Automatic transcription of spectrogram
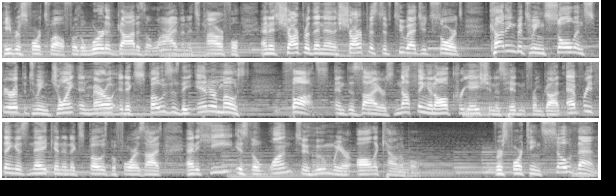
Hebrews 4:12 For the word of God is alive and it's powerful and it's sharper than the sharpest of two-edged swords cutting between soul and spirit between joint and marrow. It exposes the innermost thoughts and desires. Nothing in all creation is hidden from God. Everything is naked and exposed before his eyes and he is the one to whom we are all accountable. Verse 14 So then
